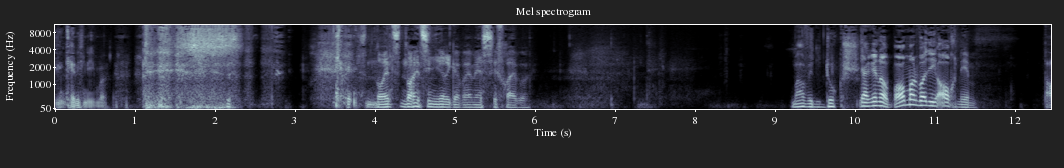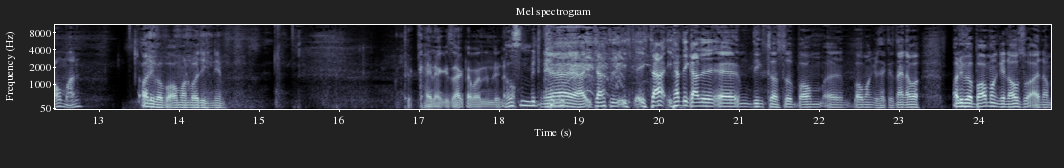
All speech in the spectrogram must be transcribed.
Den kenne ich nicht mal. 19 19-Jähriger beim SC Freiburg. Marvin Duksch. ja genau, Baumann wollte ich auch nehmen. Baumann? Oliver Baumann wollte ich nehmen. Hat keiner gesagt, aber nimm den denn mit? Ja, ja, ich dachte, ich, ich, da, ich hatte gerade äh, Dings, du hast so Baum, äh, Baumann gesagt. Nein, aber Oliver Baumann genauso einer.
